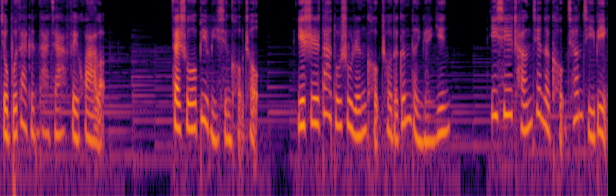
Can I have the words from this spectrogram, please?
就不再跟大家废话了。再说病理性口臭，也是大多数人口臭的根本原因。一些常见的口腔疾病。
